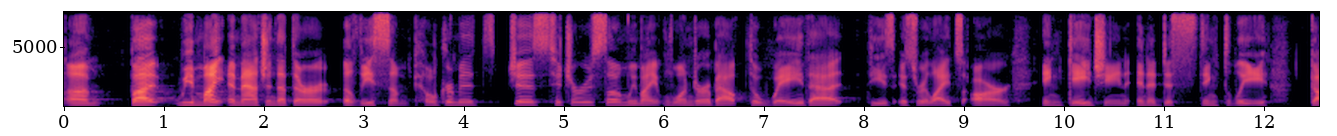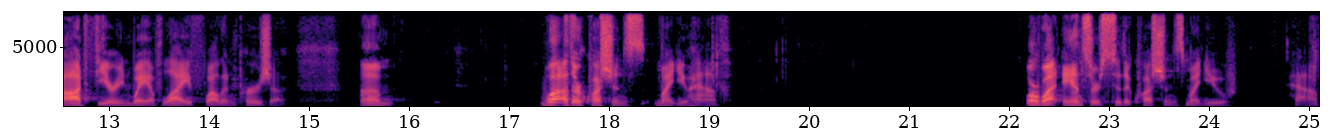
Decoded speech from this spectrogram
Um, but we might imagine that there are at least some pilgrimages to Jerusalem. We might wonder about the way that these Israelites are engaging in a distinctly God fearing way of life while in Persia. Um, what other questions might you have? Or what answers to the questions might you have?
